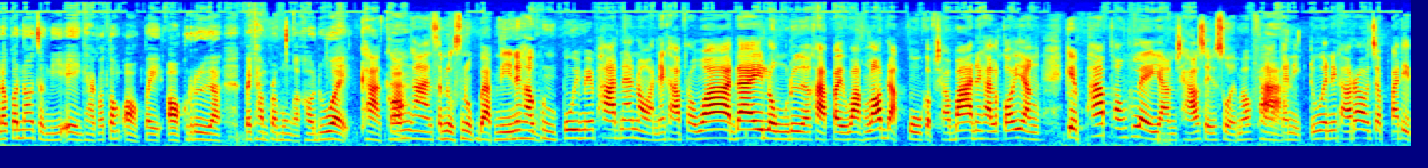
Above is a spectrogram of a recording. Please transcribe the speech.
แล้วก็นอกจากนี้เองค่ะ ก็ต้องออกไปออกเรือไปทำประมงกับเขาด้วย ค่ะค่ะก็งานสนุกสนุกๆแบบนี้นะคะอืมคุณปุ้ยไม่พลาดแน่นอนนะคะ เพราะว่าได้ลงเรือค่ะ ไปวางรอบดักปูกับชาวบ้านนะคะ แล้วก็ยังเก็บภาพท้องทะเลยามเช้าสวยๆมาฝากกันอีกด้วยนะคะ เราจะไปติด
